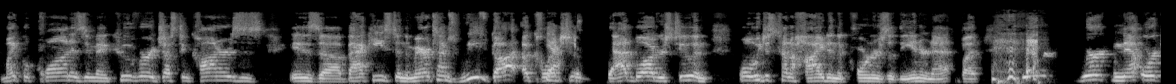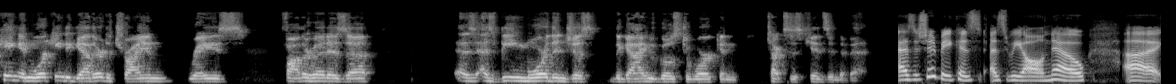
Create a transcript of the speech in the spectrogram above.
Michael Kwan is in Vancouver. Justin Connors is is uh, back east in the Maritimes. We've got a collection yeah. of bad bloggers too, and well, we just kind of hide in the corners of the internet, but we're, we're networking and working together to try and raise fatherhood as a as as being more than just the guy who goes to work and tucks his kids into bed as it should be, because as we all know, uh,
